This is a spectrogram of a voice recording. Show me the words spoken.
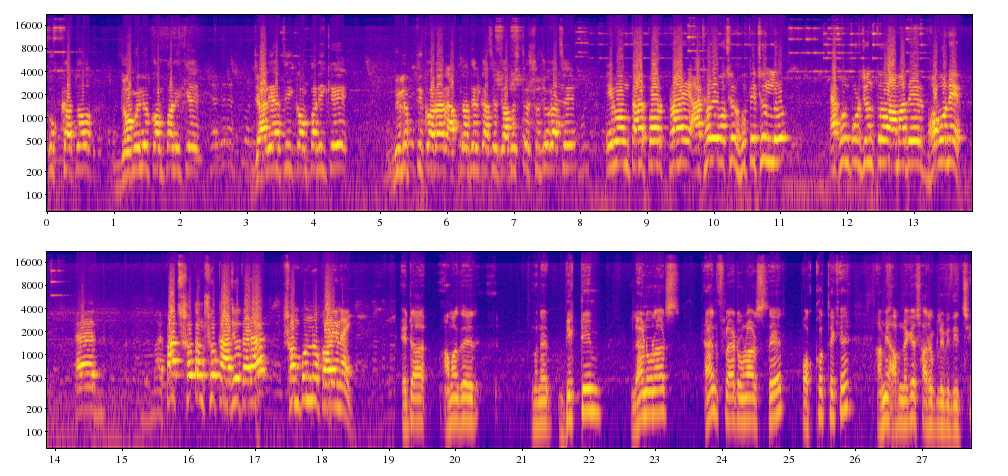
কুখ্যাত ডোমিনো কোম্পানিকে জালিয়াতি কোম্পানিকে বিলুপ্তি করার আপনাদের কাছে যথেষ্ট সুযোগ আছে। এবং তারপর প্রায় আঠারো বছর হতে চলল। এখন পর্যন্ত আমাদের ভবনের পাঁচ শতাংশ কাজও তারা সম্পন্ন করে নাই। এটা আমাদের মানে victim land owners and flat ওনার্সদের পক্ষ থেকে আমি আপনাকে স্মারকলিপি দিচ্ছি।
